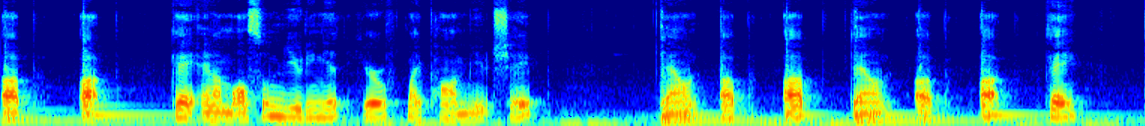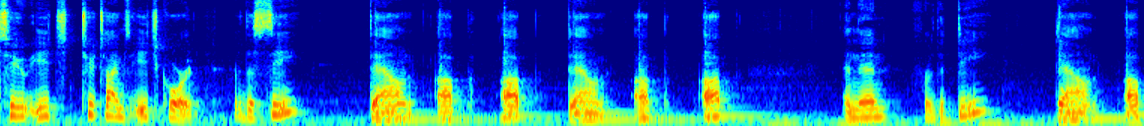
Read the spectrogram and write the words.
up, up, okay? And I'm also muting it here with my palm mute shape. Down, up, up, down, up, up, okay? Two each, two times each chord. For the C, down, up, up, down, up, up. And then for the D, down, up,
